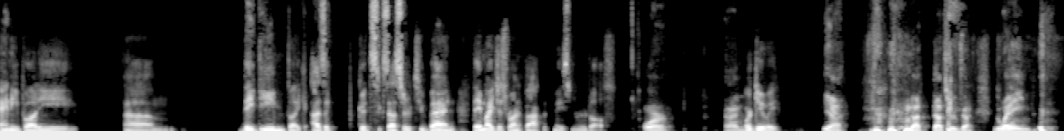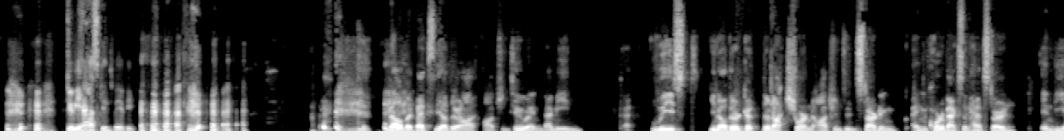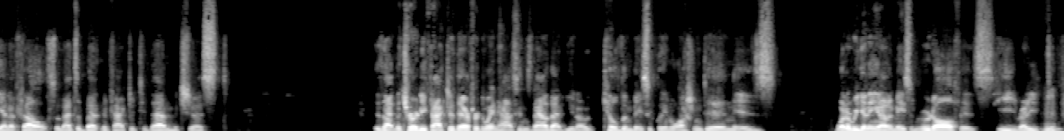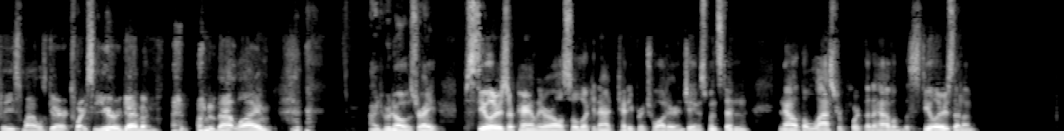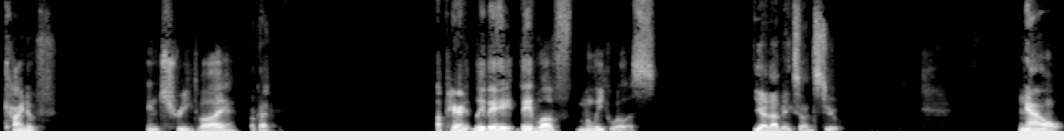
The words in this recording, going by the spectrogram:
anybody um they deemed like as a good successor to Ben, they might just run it back with Mason Rudolph Or and or Dewey. yeah. that, that's your exact Dwayne. Dewey Haskins, baby. no, but that's the other o- option too. And I mean, least you know they're they're not short on options in starting in quarterbacks that have started in the NFL, so that's a benefactor to them. It's just is that maturity factor there for Dwayne Haskins now that you know killed him basically in Washington? Is what are we getting out of Mason Rudolph? Is he ready to Mhm. face Myles Garrett twice a year again and, under that line? and who knows, right? Steelers apparently are also looking at Teddy Bridgewater and Jameis Winston. Now, the last report that I have on the Steelers that I'm kind of intrigued by, Okay. apparently they they love Malik Willis. Yeah, that makes sense too. Now,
